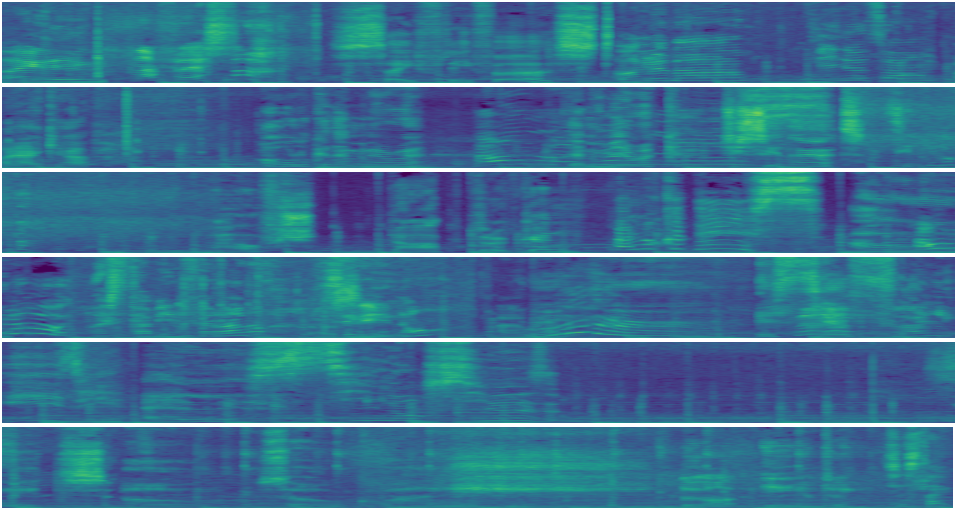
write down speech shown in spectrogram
Exciting. Na festa. Safety first. Anglais mort. Clignotant. Aye, aye, cap. Oh, look at that mirror. Oh my The mirror. Do you see that? Ziet u dat? Auf Stab drücken. And look at this. Oh. Oh look. Está bien cerrada? Sí, ¿no? Ah oui. Et c'est folle easy. Elle est silencieuse. It's oh so quiet. Det var ingenting. Just like...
